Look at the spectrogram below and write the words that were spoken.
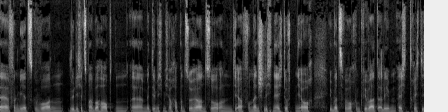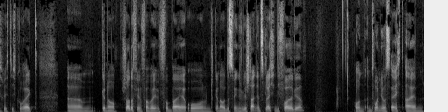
äh, von mir jetzt geworden, würde ich jetzt mal behaupten, äh, mit dem ich mich auch ab und zu höre und so. Und ja, vom Menschlichen her, ich durfte ihn ja auch über zwei Wochen privat erleben. Echt richtig, richtig korrekt. Ähm, genau, schaut auf jeden Fall bei ihm vorbei. Und genau, deswegen, wir starten jetzt gleich in die Folge. Und Antonio ist echt ein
